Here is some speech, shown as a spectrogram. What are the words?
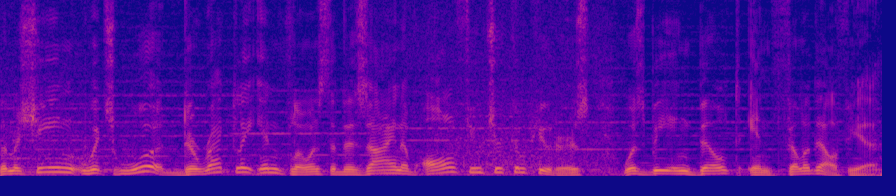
The machine which would directly influence the design of all future computers was being built in Philadelphia.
